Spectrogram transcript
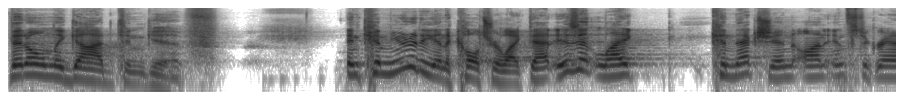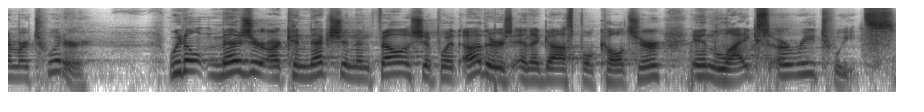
that only God can give. And community in a culture like that isn't like connection on Instagram or Twitter. We don't measure our connection and fellowship with others in a gospel culture in likes or retweets.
